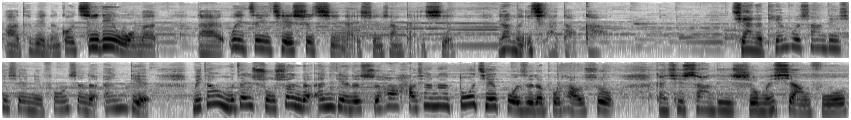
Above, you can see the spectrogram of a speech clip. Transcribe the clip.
啊，特别能够激励我们来为这一切事情来献上感谢。让我们一起来祷告。亲爱的天父上帝，谢谢你丰盛的恩典。每当我们在数算的恩典的时候，好像那多结果子的葡萄树。感谢上帝使我们享福，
